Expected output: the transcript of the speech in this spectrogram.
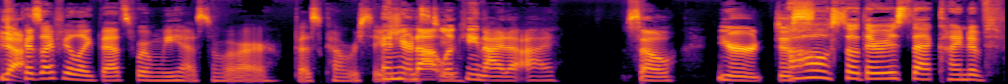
Yeah. Because I feel like that's when we have some of our best conversations. and you're not too. looking eye to eye. So you're just, oh, so there is that kind of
